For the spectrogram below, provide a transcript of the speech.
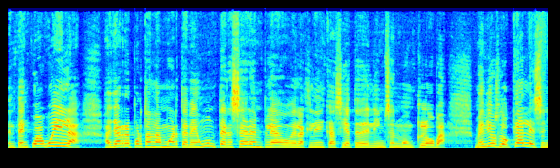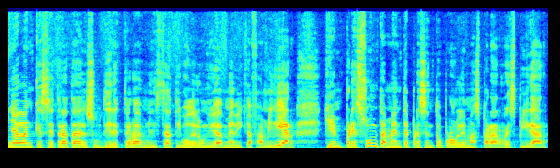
En Coahuila, allá reportan la muerte de un tercer empleado de la Clínica 7 del IMSS en Monclova. Medios locales señalan que se trata del subdirector administrativo de la Unidad Médica Familiar, quien presuntamente presentó problemas para respirar.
